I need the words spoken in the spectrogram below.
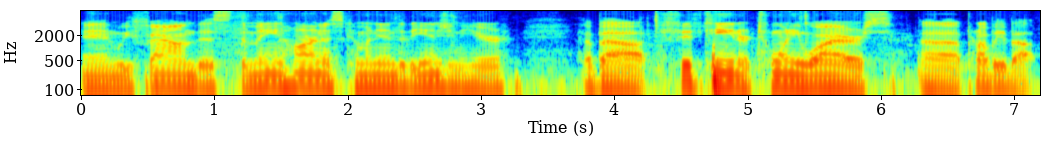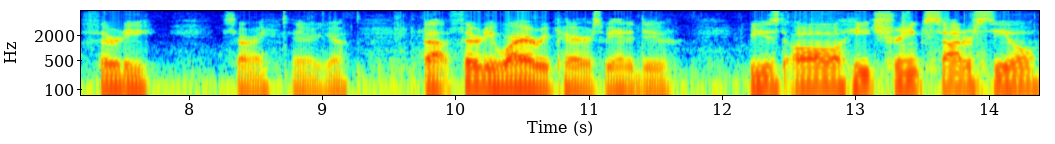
and we found this, the main harness coming into the engine here, about 15 or 20 wires, uh, probably about 30, sorry, there you go, about 30 wire repairs we had to do. We used all heat shrink solder seal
